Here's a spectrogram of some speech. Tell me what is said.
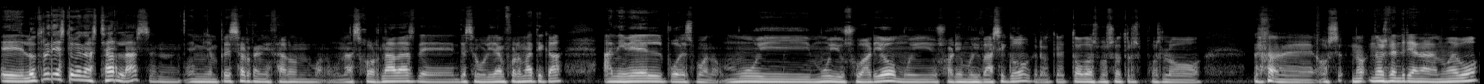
Eh, el otro día estuve en unas charlas, en, mi empresa organizaron unas jornadas de, de, seguridad informática a nivel, pues bueno, muy, muy usuario, muy usuario muy básico, creo que todos vosotros pues lo Eh, no, os vendría nada nuevo.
